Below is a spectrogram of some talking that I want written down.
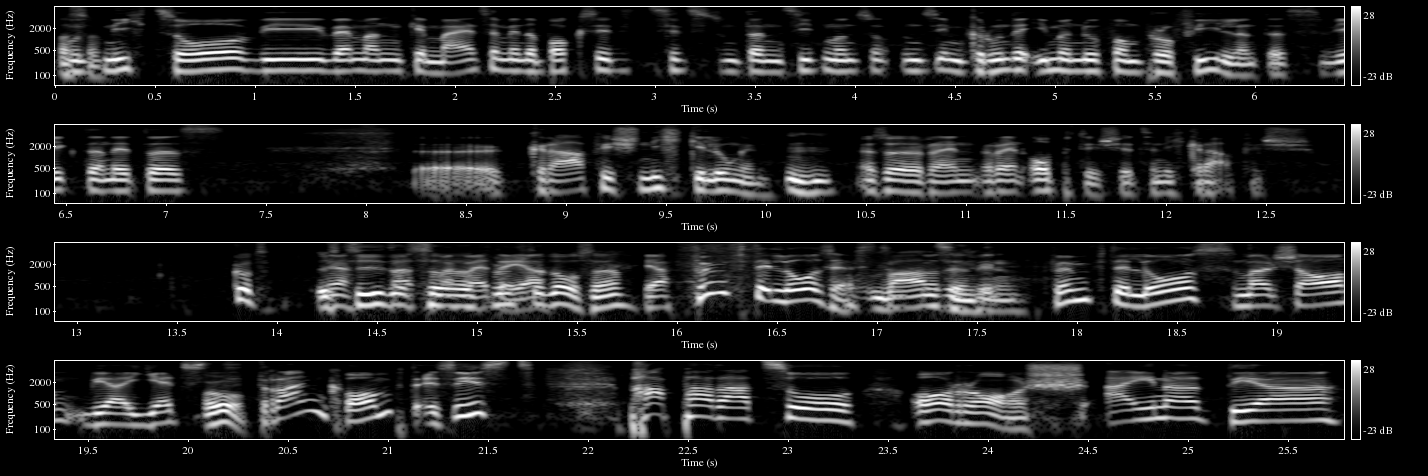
Ach so. und nicht so, wie wenn man gemeinsam in der Box sitzt, sitzt und dann sieht man uns, uns im Grunde immer nur vom Profil und das wirkt dann etwas äh, grafisch nicht gelungen. Mhm. Also rein, rein optisch, jetzt nicht grafisch. Gut, ich Ja, ziehe das äh, weiter, fünfte ja. los, ja? Ja, fünfte Los erst. Wahnsinn. Fünfte Los. Mal schauen, wer jetzt Oh. drankommt. Es ist Paparazzo Orange. Einer der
